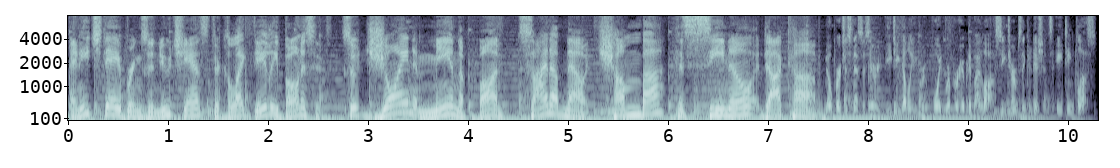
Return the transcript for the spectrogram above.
and each day brings a new chance to collect daily bonuses. So join me in the fun. Sign up now at ChumbaCasino.com. No purchase necessary. VGW Group. Void were prohibited by law. See terms and conditions. 18 plus.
